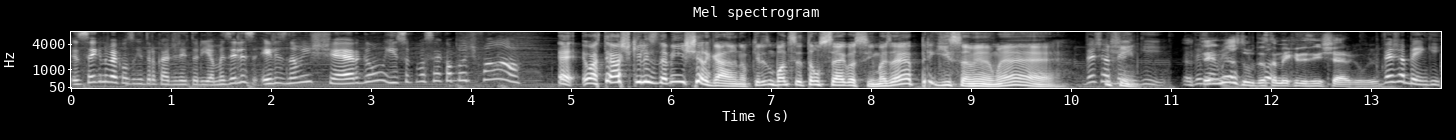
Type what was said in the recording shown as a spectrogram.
Eu sei que não vai conseguir trocar a diretoria, mas eles, eles não enxergam isso que você acabou de falar. É, eu até acho que eles devem enxergar, Ana, porque eles não podem ser tão cegos assim, mas é preguiça mesmo, é. Veja Enfim. bem, Gui. Eu tenho minhas dúvidas também que eles enxergam. Viu? Veja bem, Gui.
